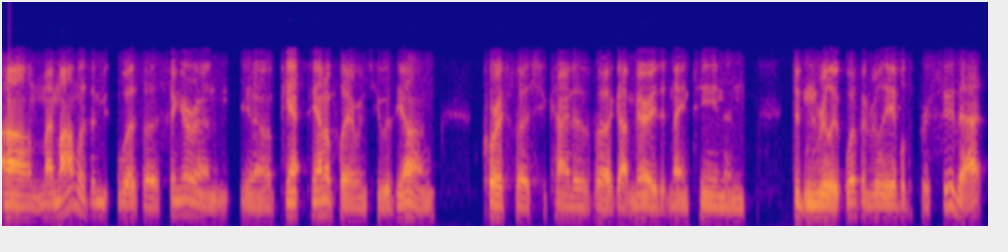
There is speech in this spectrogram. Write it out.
Um, my mom was a was a singer and you know pian- piano player when she was young. Of course, uh, she kind of uh, got married at 19 and didn't really wasn't really able to pursue that,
